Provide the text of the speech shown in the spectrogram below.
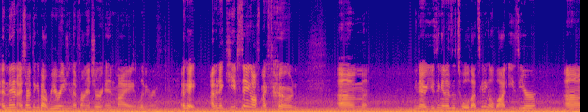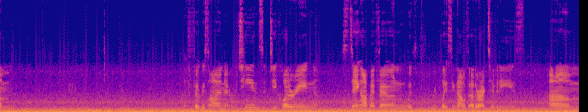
And then I started thinking about rearranging the furniture in my living room. Okay, I'm gonna keep staying off my phone. Um, you know, using it as a tool. That's getting a lot easier. Um, focus on routines, decluttering, staying off my phone with replacing that with other activities. Um,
